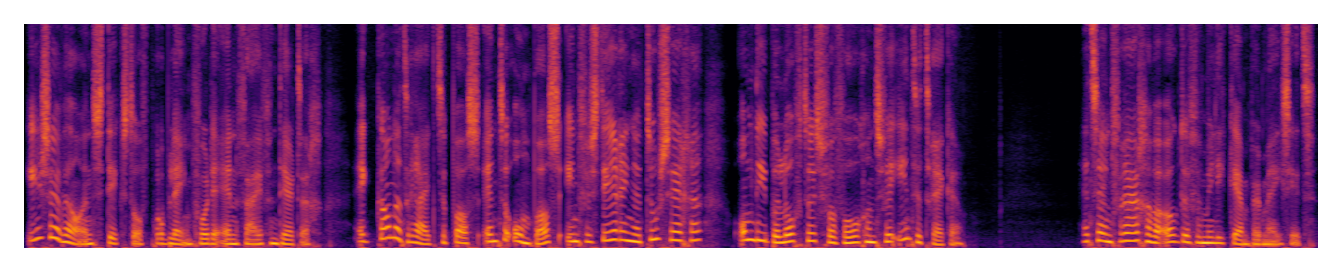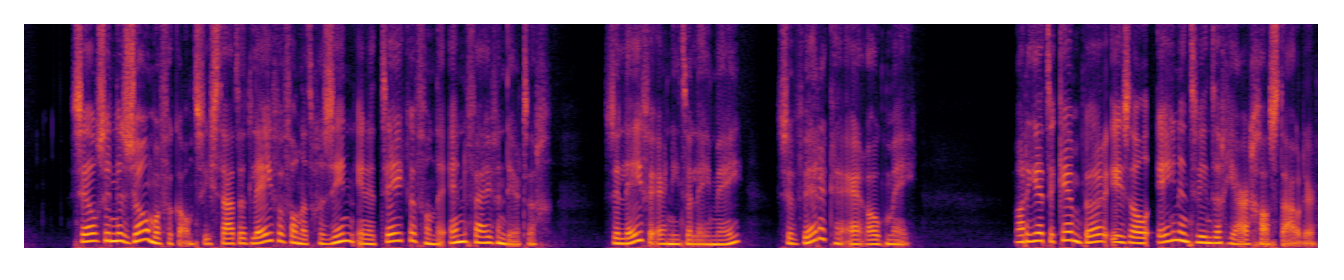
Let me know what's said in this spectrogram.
is er wel een stikstofprobleem voor de N35? En kan het Rijk te pas en te onpas investeringen toezeggen om die beloftes vervolgens weer in te trekken? Het zijn vragen waar ook de familie Kemper mee zit. Zelfs in de zomervakantie staat het leven van het gezin in het teken van de N35. Ze leven er niet alleen mee, ze werken er ook mee. Mariette Kemper is al 21 jaar gasthouder.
